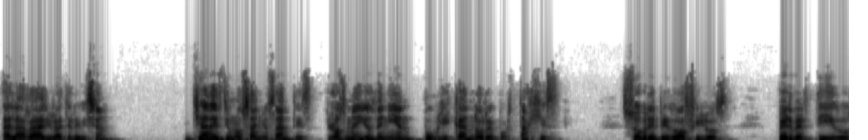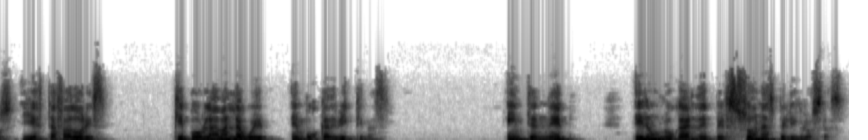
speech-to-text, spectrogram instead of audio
a la radio y la televisión. Ya desde unos años antes, los medios venían publicando reportajes sobre pedófilos, pervertidos y estafadores que poblaban la web en busca de víctimas. Internet era un lugar de personas peligrosas.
